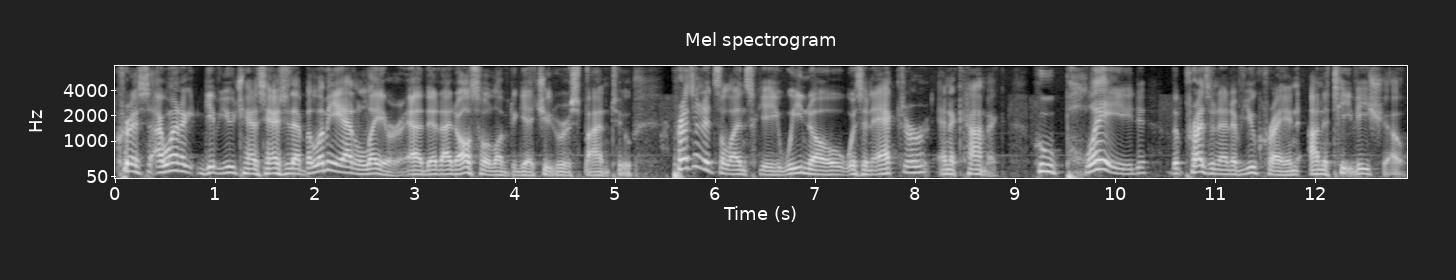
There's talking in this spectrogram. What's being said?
Chris, I want to give you a chance to answer that, but let me add a layer uh, that I'd also love to get you to respond to. President Zelensky, we know, was an actor and a comic who played the president of Ukraine on a TV show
